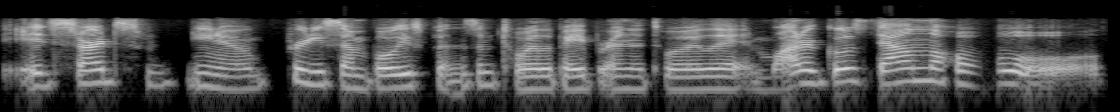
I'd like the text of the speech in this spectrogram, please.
it starts, you know, pretty simple. He's putting some toilet paper in the toilet, and water goes down the hole.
